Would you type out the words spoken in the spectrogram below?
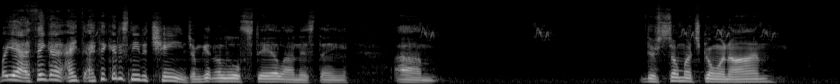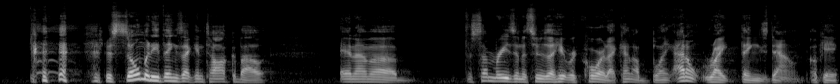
but yeah, I think I, I, I think I just need a change. I'm getting a little stale on this thing. Um, there's so much going on. there's so many things I can talk about, and I'm a uh, for some reason as soon as I hit record, I kind of blank. I don't write things down. Okay,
